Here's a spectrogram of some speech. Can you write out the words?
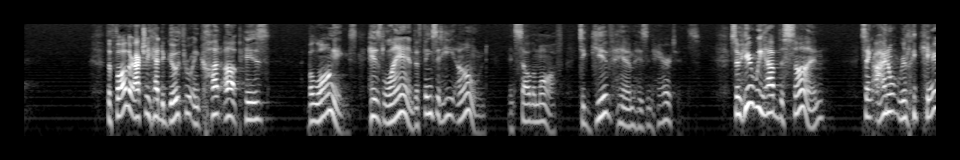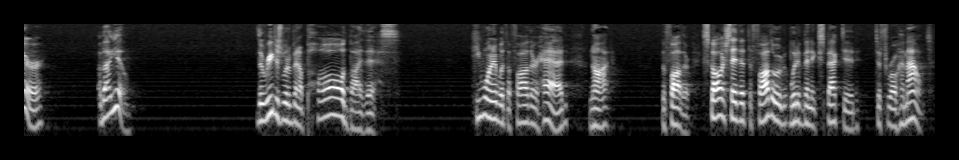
The father actually had to go through and cut up his belongings, his land, the things that he owned, and sell them off to give him his inheritance. So here we have the son saying, I don't really care about you. The readers would have been appalled by this. He wanted what the father had, not the father. Scholars say that the father would have been expected to throw him out.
